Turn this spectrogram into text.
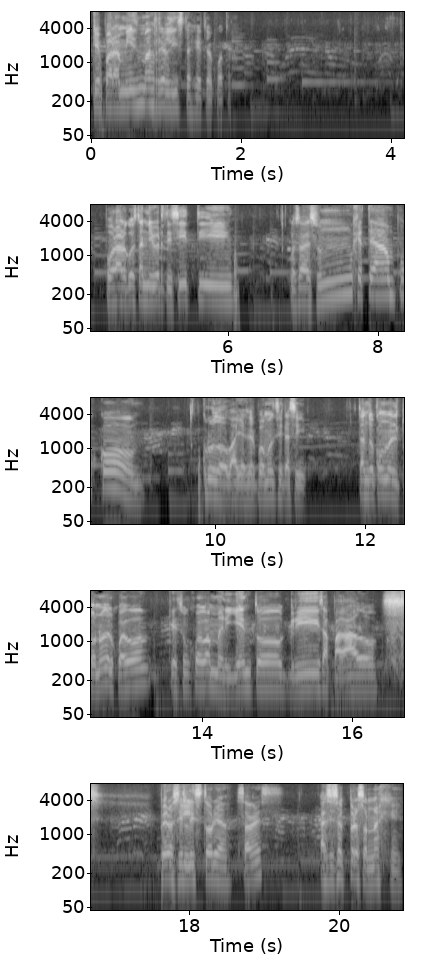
que para mí es más realista GTA 4. Por algo está en Liberty City. O sea, es un GTA un poco crudo, vaya, si lo podemos decir así. Tanto con el tono del juego, que es un juego amarillento, gris, apagado. Pero así la historia, ¿sabes? Así es el personaje.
